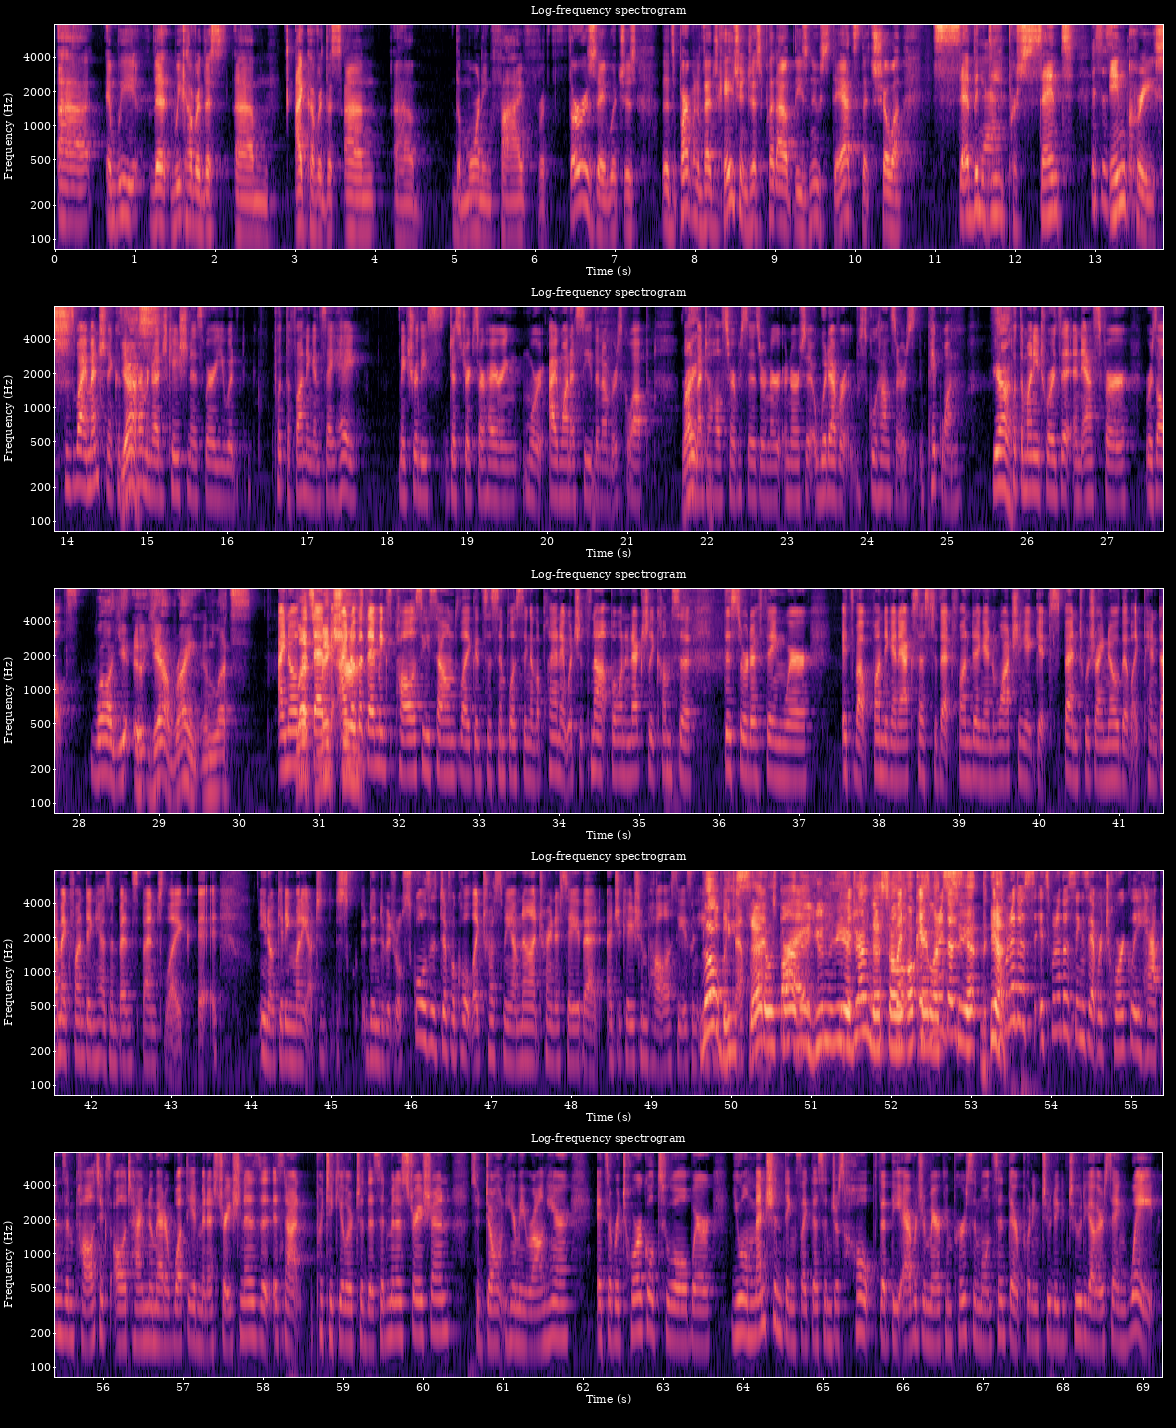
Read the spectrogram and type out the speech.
uh and we that we covered this um I covered this on uh the morning five for Thursday, which is the Department of Education just put out these new stats that show a seventy percent This is- increase. This is why I mentioned it because Yes. the Department of Education is where you would put the funding and say, hey, make sure these districts are hiring more. I want to see the numbers go up. Right. mental health services or nur- nurses, or whatever, school counselors. Pick one. yeah. Put the money towards it and ask for results. Well, yeah, uh, yeah, right. And let's I know Let's that, that make I know that that makes policy sound like it's the simplest thing on the planet, which it's not. But when it actually comes to this sort of thing where it's about funding and access to that funding and watching it get spent, which I know that like pandemic funding hasn't been spent, like eh, you know, getting money out to individual schools is difficult. Like, trust me, I'm not trying to say that education policy is an No, but he said it was part of the unity agenda, so, okay, let's those, see it. Yeah. It's one of those. It's one of those things that rhetorically happens in politics all the time, no matter what the administration is. It's not particular to this administration, so don't hear me wrong here. It's a rhetorical tool where you will mention things like this and just hope that the average American person won't sit there putting two to two together, saying, "Wait,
